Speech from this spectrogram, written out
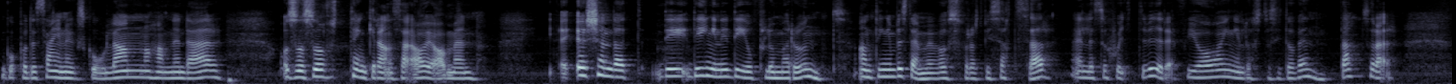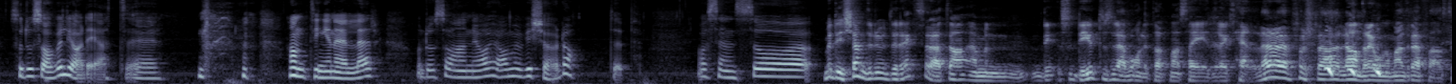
går på Designhögskolan och han är där. Och så, så tänker han så här, ja ja men jag- kände att det, det är ingen idé att flumma runt. Antingen bestämmer vi oss för att vi satsar eller så skiter vi i det. För jag har ingen lust att sitta och vänta sådär. Så då sa väl jag det att eh, antingen eller. Och då sa han ja, ja, men vi kör då. Typ. Och sen så... Men det kände du direkt sådär att ja, men det, så det är ju inte sådär vanligt att man säger direkt heller första eller andra gången man träffas.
